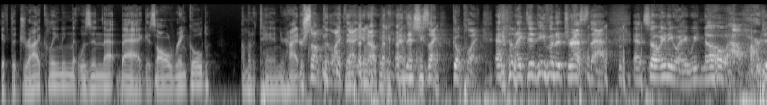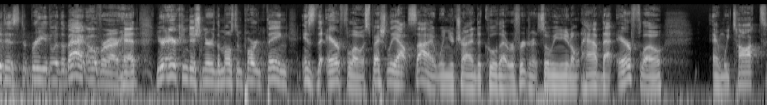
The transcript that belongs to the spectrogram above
if the dry cleaning that was in that bag is all wrinkled, I'm gonna tan your hide or something like that, you know. and then she's like, "Go play," and like didn't even address that. And so anyway, we know how hard it is to breathe with a bag over our head. Your air conditioner, the most important thing is the airflow, especially outside when you're trying to cool that refrigerant. So when you don't have that airflow, and we talked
